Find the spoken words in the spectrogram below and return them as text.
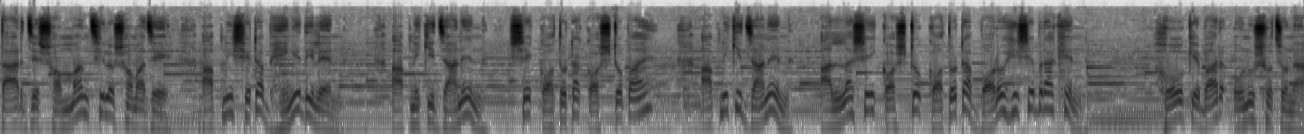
তার যে সম্মান ছিল সমাজে, আপনি সেটা ভেঙে দিলেন। আপনি কি জানেন সে কতটা কষ্ট পায়? আপনি কি জানেন আল্লাহ সেই কষ্ট কতটা বড় হিসেব রাখেন? হোক এবার অনুশোচনা।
